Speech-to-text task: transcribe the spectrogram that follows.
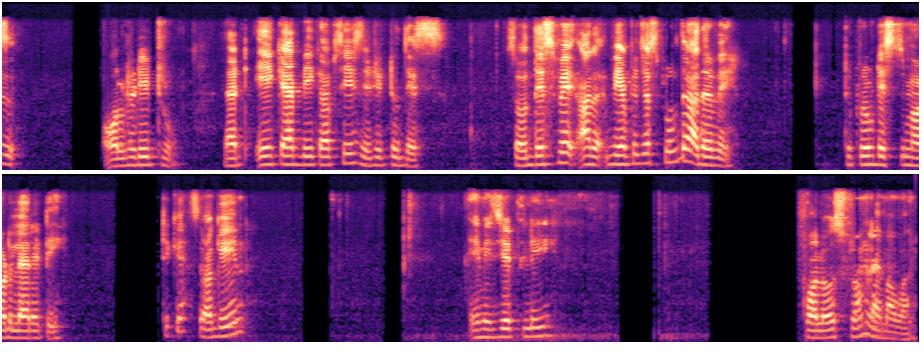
is already true that a cap b cap c is related to this so this way uh, we have to just prove the other way to prove this modularity okay so again immediately follows from lemma 1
